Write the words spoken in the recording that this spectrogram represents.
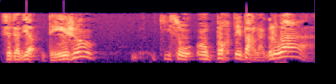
C'est-à-dire des gens qui sont emportés par la gloire,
